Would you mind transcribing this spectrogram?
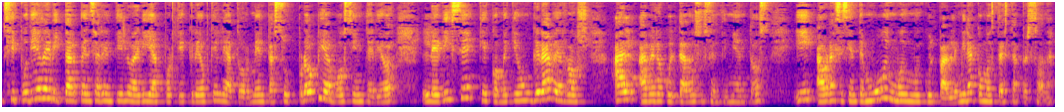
si pudiera evitar pensar en ti lo haría porque creo que le atormenta. Su propia voz interior le dice que cometió un grave error al haber ocultado sus sentimientos y ahora se siente muy, muy, muy culpable. Mira cómo está esta persona.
